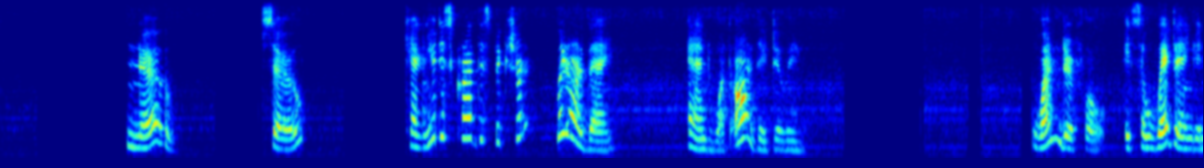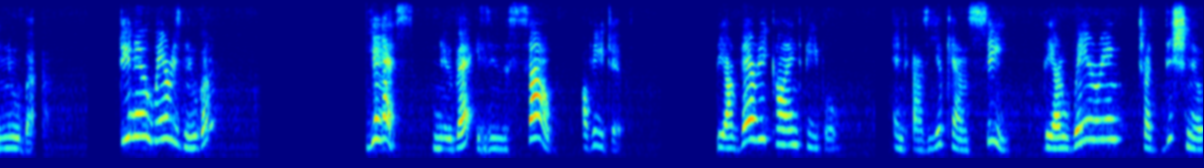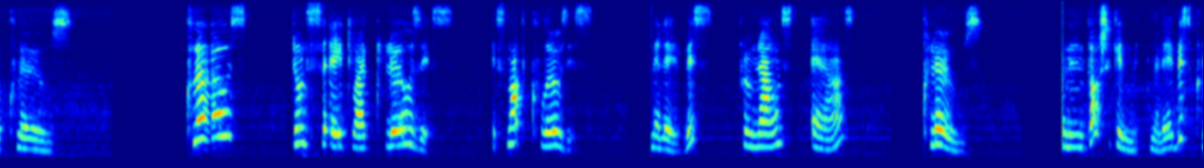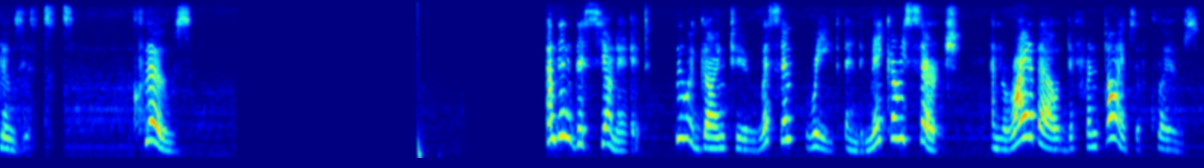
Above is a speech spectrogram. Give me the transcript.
No. So, can you describe this picture? Where are they? And what are they doing? Wonderful. It's a wedding in Nuba. Do you know where is Nuba? Yes, Nuba is in the south of Egypt. They are very kind people, and as you can see, they are wearing traditional clothes. Clothes? Don't say it like clothes. It's not clothes. ملابس pronounced as clothes. ما ننطقش كلمة ملابس clothes. Clothes. And in this unit, we were going to listen, read, and make a research and write about different types of clothes.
